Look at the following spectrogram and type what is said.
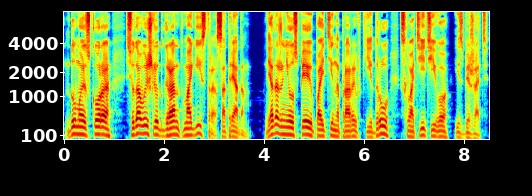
Думаю, скоро сюда вышлют гранд-магистра с отрядом. Я даже не успею пойти на прорыв к ядру, схватить его и сбежать.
